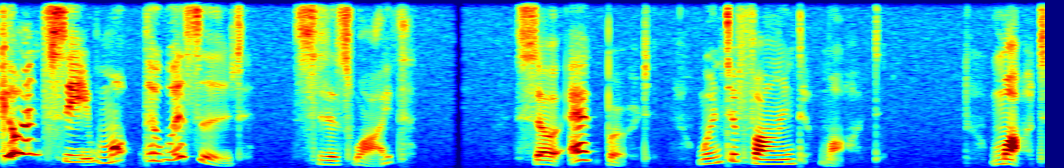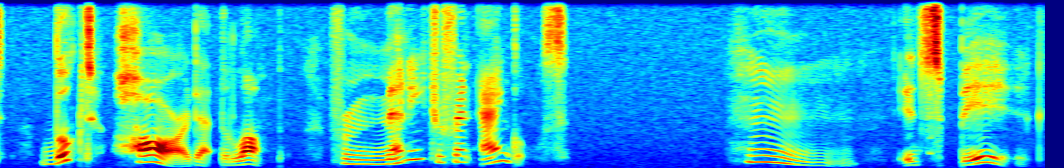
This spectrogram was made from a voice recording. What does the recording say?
Go and see Mott the Wizard, said his wife. So Egbert went to find Mott. Mott looked hard at the lump from many different angles. Hmm, it's big.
